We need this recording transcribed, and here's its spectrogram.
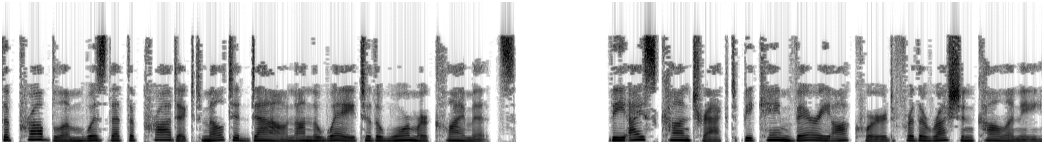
The problem was that the product melted down on the way to the warmer climates. The ice contract became very awkward for the Russian colony.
